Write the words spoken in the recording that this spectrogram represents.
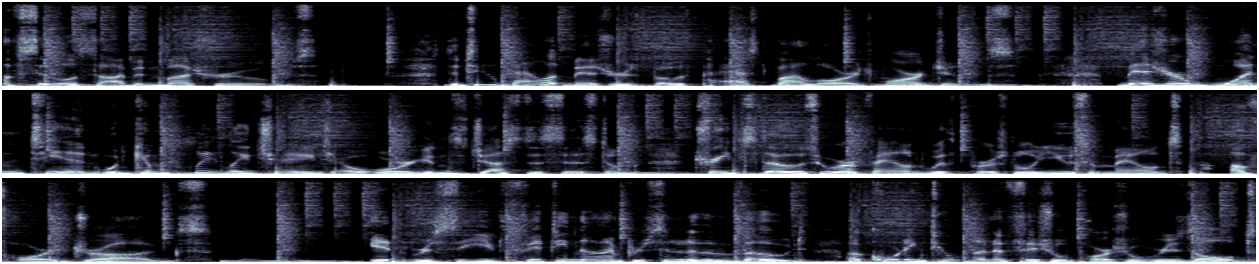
of psilocybin mushrooms. The two ballot measures both passed by large margins. Measure 110 would completely change how Oregon's justice system treats those who are found with personal use amounts of hard drugs. It received 59% of the vote, according to unofficial partial results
